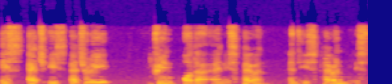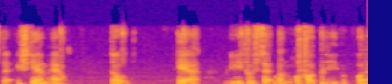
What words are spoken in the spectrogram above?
this edge is actually between body and its parent, and its parent is the HTML. So, here, we need to set one more property to body,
